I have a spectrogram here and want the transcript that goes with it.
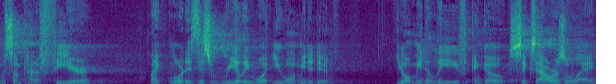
with some kind of fear. Like, Lord, is this really what you want me to do? You want me to leave and go six hours away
